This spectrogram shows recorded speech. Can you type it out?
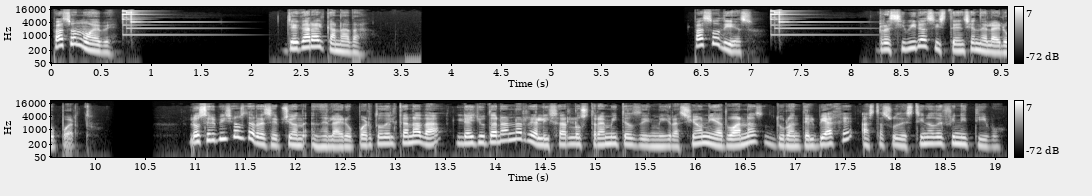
Paso 9. Llegar al Canadá. Paso 10. Recibir asistencia en el aeropuerto. Los servicios de recepción en el aeropuerto del Canadá le ayudarán a realizar los trámites de inmigración y aduanas durante el viaje hasta su destino definitivo.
